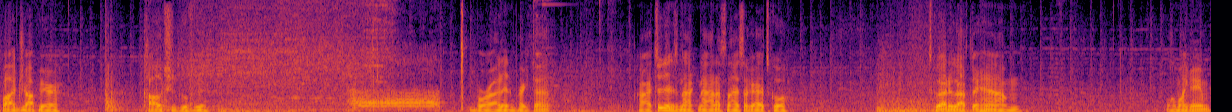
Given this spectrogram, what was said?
Probably drop here. Couch, goofy. Bruh, I didn't break that. Alright, two didn't down. That's nice. Okay, let's go. Let's go ahead and go after him. Well, my game.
